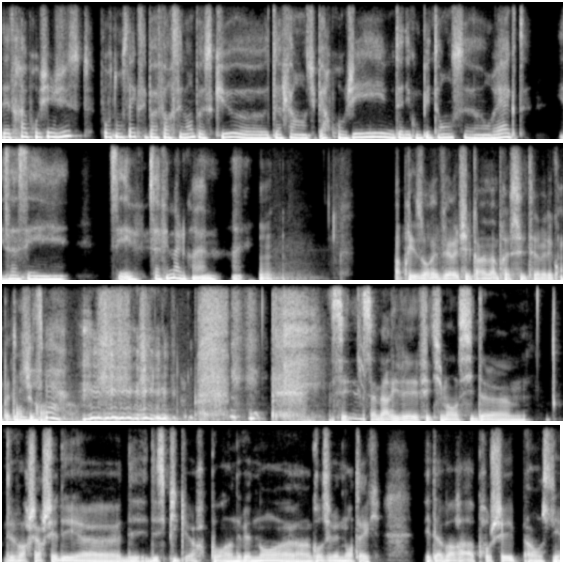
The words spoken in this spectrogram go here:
d'être approché juste pour ton sexe, c'est pas forcément parce que euh, tu as fait un super projet ou tu as des compétences en React. Et ça, c'est, c'est, ça fait mal quand même. Mm. Après, ils auraient vérifié quand même après si tu avais les compétences, je J'espère. ça m'est arrivé effectivement aussi de, devoir chercher des, euh, des, des, speakers pour un événement, euh, un gros événement tech et d'avoir à approcher, on se dit,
